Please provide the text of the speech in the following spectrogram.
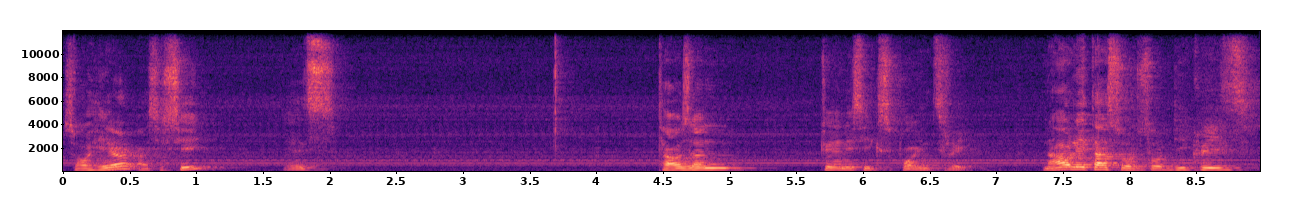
So here, as you see, it's 1026.3. Now let us also decrease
